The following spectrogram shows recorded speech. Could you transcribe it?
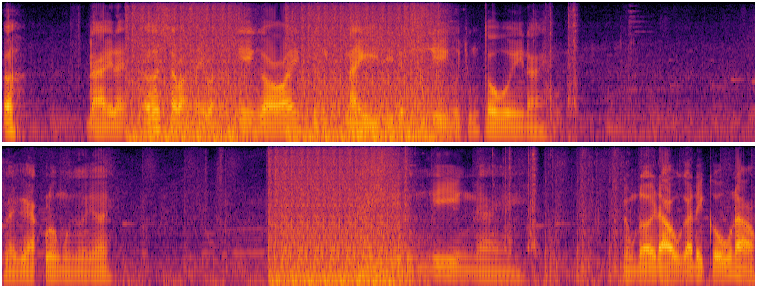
Ơ à, đây đây. Ơ sao bạn này bạn đứng nghiêng rồi? Đứng này thì đứng nghiêng của chúng tôi này. Lại gạt luôn mọi người ơi. Này thì đứng yên này. Đồng đội đâu? Ra đi cứu nào?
